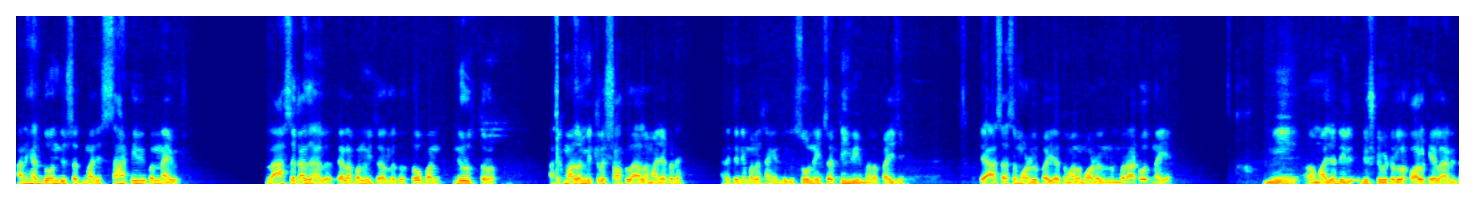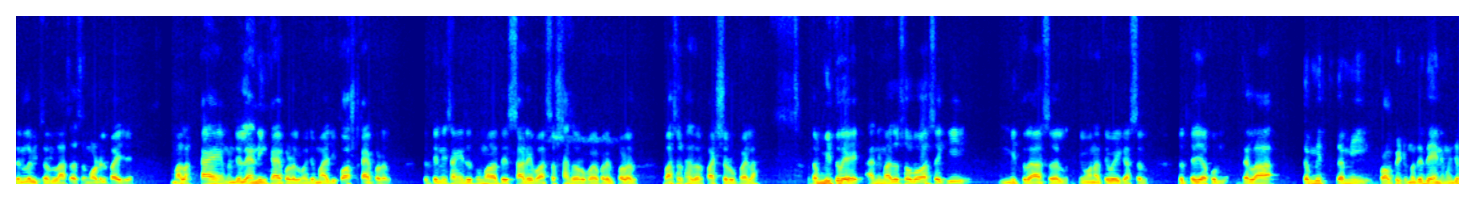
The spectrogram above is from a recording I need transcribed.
आणि ह्या दोन दिवसात माझे सहा टी व्ही पण नाही विकले. मला असं का झालं? त्याला पण विचारलं तर तो पण निरुत्तर होतो. असं माझा मित्र शॉपला आला माझ्याकडे आणि त्यांनी मला सांगितलं की सोनीचा टी व्ही मला पाहिजे. ते असं असं मॉडेल पाहिजे. आता मला मॉडेल नंबर आठवत नाही मी माझ्या डि डिस्ट्रीब्युटरला कॉल केला आणि त्यांना विचारलं असं असं मॉडेल पाहिजे. मला काय म्हणजे लँडिंग काय पडेल? म्हणजे माझी कॉस्ट काय पडेल? तर त्यांनी सांगितलं तुम्हाला ते साडे बासष्ट हजार रुपयापर्यंत पडेल. बासष्ट हजार पाचशे रुपयाला. आता मित्र आहे आणि माझा स्वभाव असं की मित्र असेल किंवा नातेवाईक असेल तर त्याच्याकडून त्याला कमीत कमी प्रॉफिटमध्ये देणे. म्हणजे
